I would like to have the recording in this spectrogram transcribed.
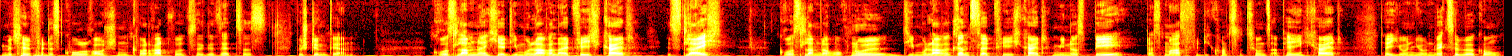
mithilfe des Kohlrauschen Quadratwurzelgesetzes bestimmt werden. Groß Lambda, hier die molare Leitfähigkeit, ist gleich Groß Lambda hoch 0, die molare Grenzleitfähigkeit, minus b, das Maß für die Konstruktionsabhängigkeit der Ion-Ion-Wechselwirkung,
